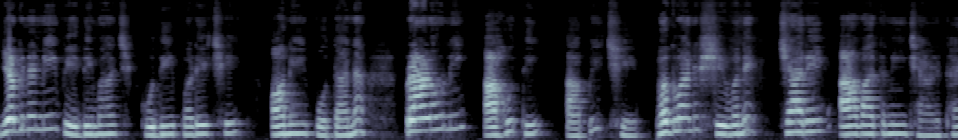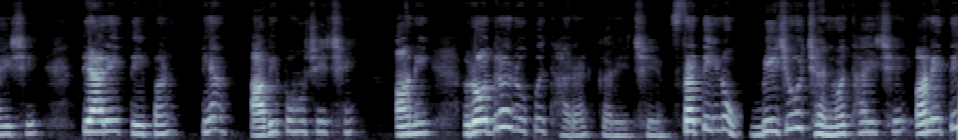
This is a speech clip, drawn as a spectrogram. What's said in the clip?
યજ્ઞની વેદીમાં જ કૂદી પડે છે અને પોતાના પ્રાણોની આહુતિ આપે છે. ભગવાન શિવને જ્યારે આ વાતની જાણ થાય છે, ત્યારે તે પણ ત્યાં આવી પહોંચે છે અને રૌદ્ર રૂપ ધારણ કરે છે. સતીનો બીજો જન્મ થાય છે અને તે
